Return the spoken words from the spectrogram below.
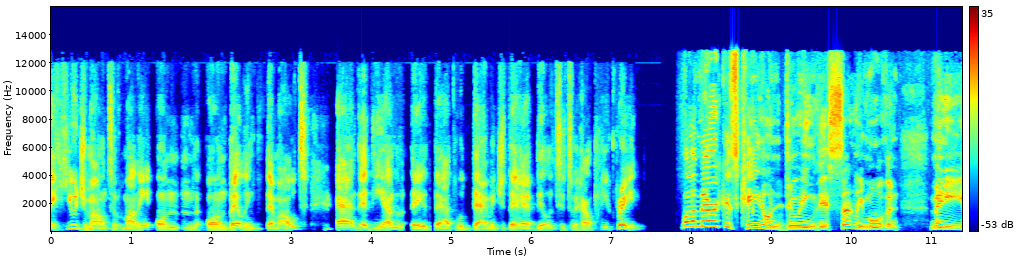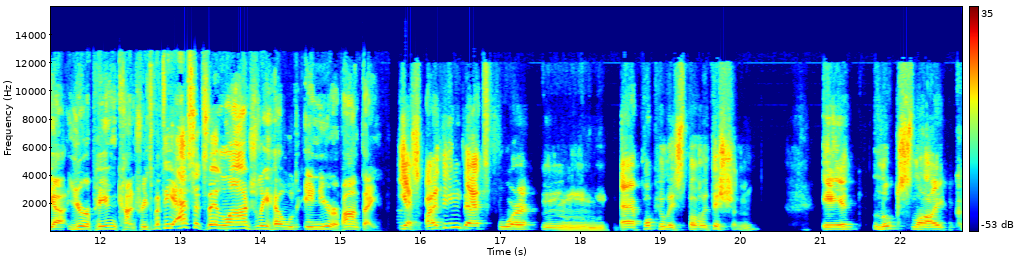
a huge amount of money on on bailing them out and at the end of the day that would damage their ability to help ukraine well, America's keen on doing this, certainly more than many uh, European countries, but the assets, they're largely held in Europe, aren't they? Yes, I think that for um, a populist politician, it looks like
